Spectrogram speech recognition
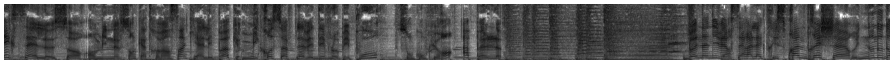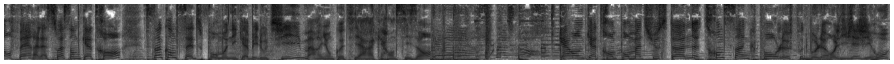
Excel sort en 1985 et à l'époque, Microsoft l'avait développé pour son concurrent Apple. Bon anniversaire à l'actrice Fran Drescher, une nounou d'enfer, elle a 64 ans, 57 pour Monica Bellucci, Marion Cotillard a 46 ans. 44 ans pour Matt Houston, 35 pour le footballeur Olivier Giroud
